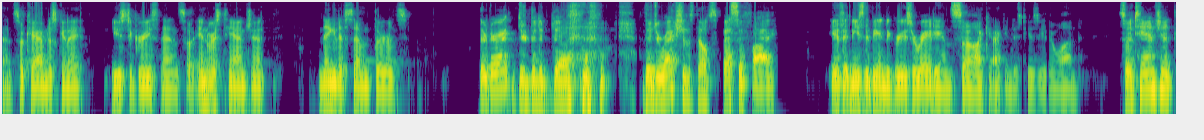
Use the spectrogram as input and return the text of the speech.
that's okay. I'm just going to use degrees then. So inverse tangent, negative 7 thirds. Direct, the directions don't specify if it needs to be in degrees or radians, so I can, I can just use either one. So tangent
